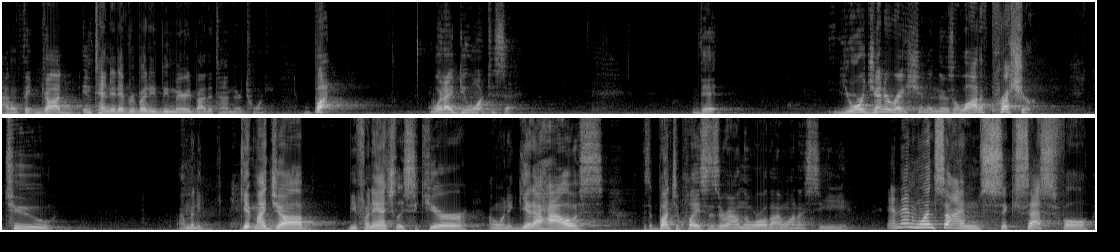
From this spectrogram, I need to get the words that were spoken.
I don't think God intended everybody to be married by the time they're 20. But what I do want to say, that your generation, and there's a lot of pressure to, I'm going to get my job, be financially secure, I want to get a house. There's a bunch of places around the world I want to see. And then once I'm successful,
